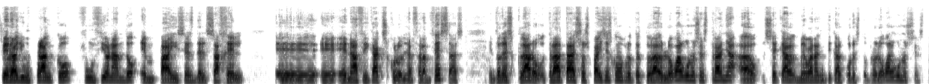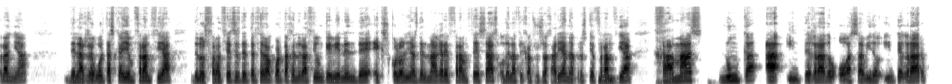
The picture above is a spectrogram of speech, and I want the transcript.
pero hay un franco funcionando en países del Sahel. Eh, eh, en África, ex colonias francesas. Entonces, claro, trata a esos países como protectorados. Luego algunos extraña, ah, sé que me van a criticar por esto, pero luego algunos se extraña de las revueltas que hay en Francia, de los franceses de tercera o cuarta generación que vienen de excolonias del Magreb francesas o del África subsahariana. Pero es que Francia jamás, nunca ha integrado o ha sabido integrar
